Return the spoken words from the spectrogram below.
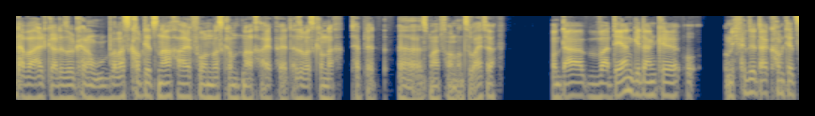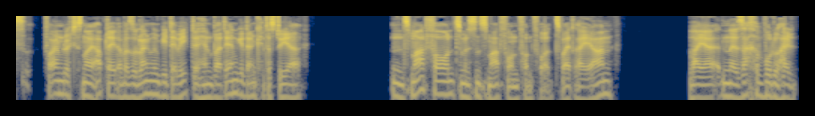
da war halt gerade so, keine Ahnung, was kommt jetzt nach iPhone, was kommt nach iPad, also was kommt nach Tablet, äh, Smartphone und so weiter. Und da war deren Gedanke, und ich finde, da kommt jetzt vor allem durch das neue Update, aber so langsam geht der Weg dahin, war deren Gedanke, dass du ja ein Smartphone, zumindest ein Smartphone von vor zwei, drei Jahren, war ja eine Sache, wo du halt,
